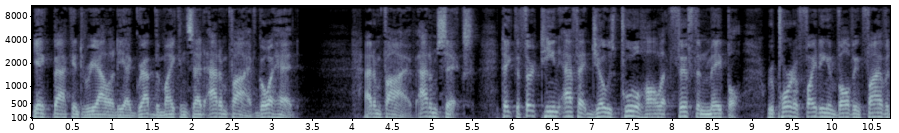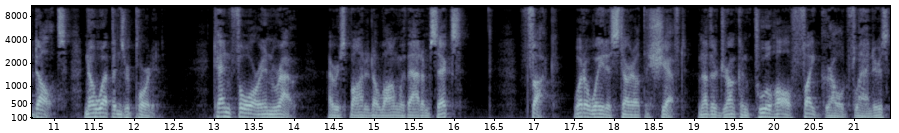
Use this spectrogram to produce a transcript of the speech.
Yanked back into reality, I grabbed the mic and said, Adam 5, go ahead. Adam 5, Adam 6. Take the 13F at Joe's Pool Hall at 5th and Maple. Report of fighting involving five adults. No weapons reported. 10-4 en route, I responded along with Adam 6. Fuck. What a way to start out the shift. Another drunken pool hall fight, growled Flanders.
